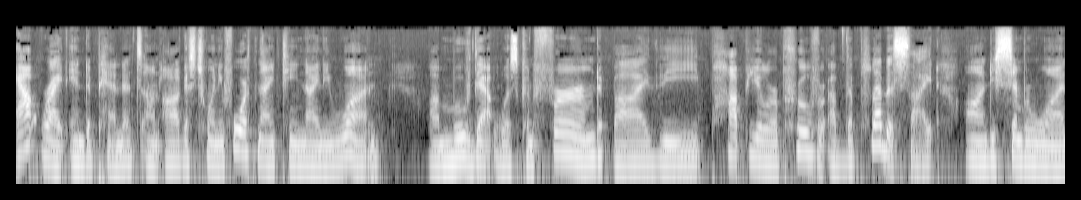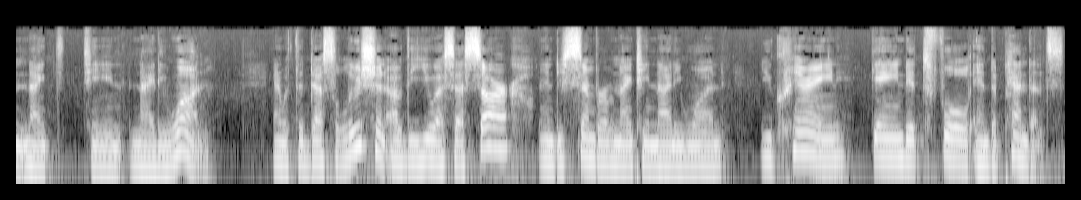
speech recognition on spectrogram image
outright independence on August 24, 1991, a move that was confirmed by the popular approval of the plebiscite on December 1, 1991. And with the dissolution of the USSR in December of 1991, Ukraine gained its full independence.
